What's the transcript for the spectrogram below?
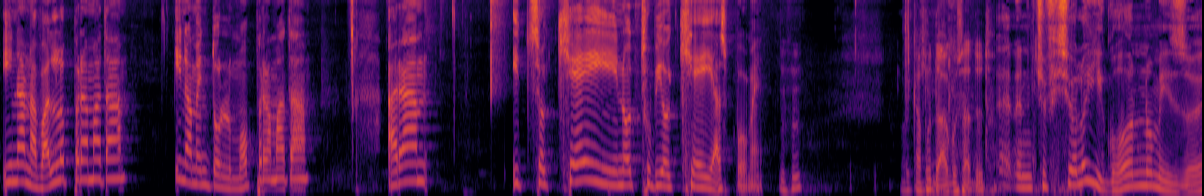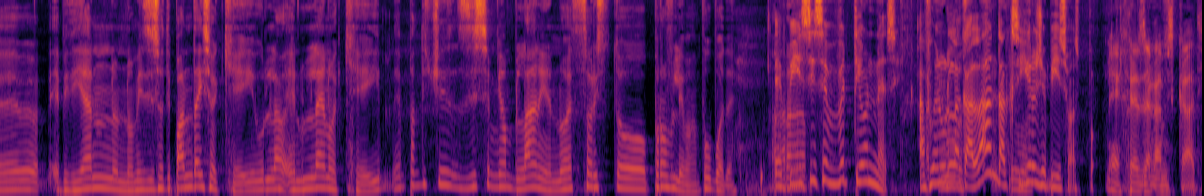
ή να αναβάλω πράγματα ή να μεν τολμώ πράγματα. Άρα it's okay not to be okay, ας πούμε. Κάπου το άκουσα τούτο. Ε, Είναι και φυσιολογικό νομίζω. Ε, επειδή αν νομίζεις ότι πάντα είσαι οκ, ούλα- εν ούλα είναι οκ, ε, πάντα και ζεις σε μια πλάνη, ενώ εν θωρείς το πρόβλημα. Πού πότε; Άρα, Επίσης, εν βελτιώνεσαι. Αφού είναι όλα Ακριβώς. καλά, εντάξει, γύρω και πίσω, ας πούμε. Ναι, χρειάζεται να κάνεις κάτι.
